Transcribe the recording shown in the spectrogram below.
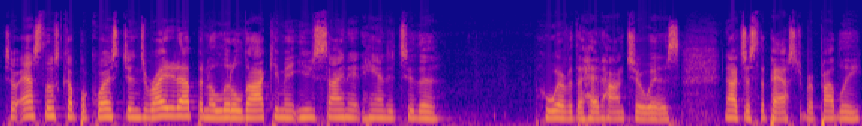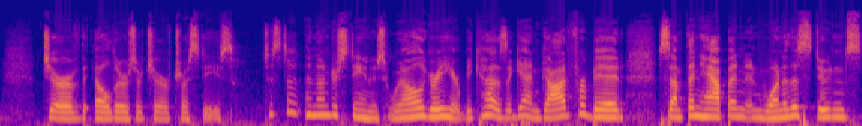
So ask those couple questions, write it up in a little document, you sign it, hand it to the whoever the head honcho is, not just the pastor, but probably chair of the elders or chair of trustees. Just a, an understanding so we all agree here. Because again, God forbid something happened and one of the students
